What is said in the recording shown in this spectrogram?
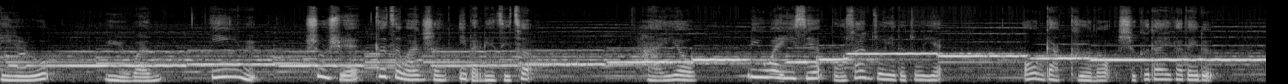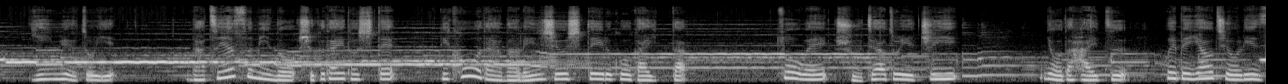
比如、语文、英语、数学各自完成一本练习册。还有、另外一些不算作业的作业。音楽の宿題が出る。音乐作業。夏休みの宿題としてリコーダーが練習している子がいた。作为暑假作业之一，有的孩子会被要求练习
